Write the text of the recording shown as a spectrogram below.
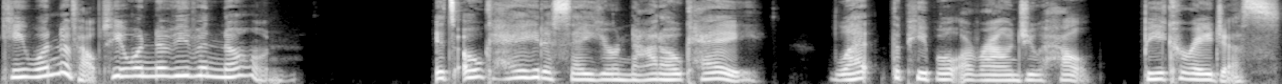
he wouldn't have helped. He wouldn't have even known. It's okay to say you're not okay. Let the people around you help. Be courageous.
